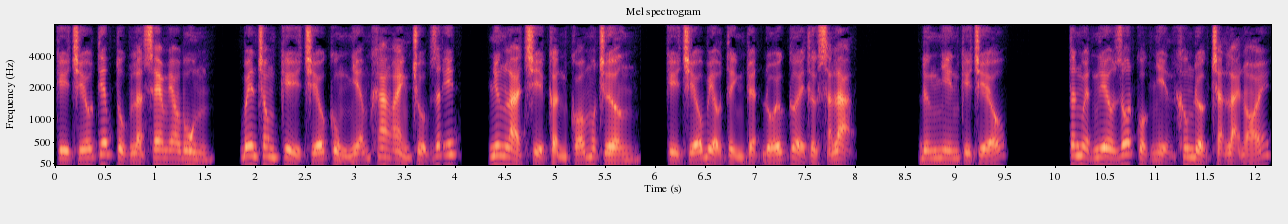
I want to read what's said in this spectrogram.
Kỳ chiếu tiếp tục lật xem album, bên trong kỳ chiếu cùng nhiễm khang ảnh chụp rất ít, nhưng là chỉ cần có một trường, kỳ chiếu biểu tình tuyệt đối cười thực sán lạ. Đừng nhìn kỳ chiếu. Tân Nguyệt Nghiêu rốt cuộc nhịn không được chặn lại nói,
